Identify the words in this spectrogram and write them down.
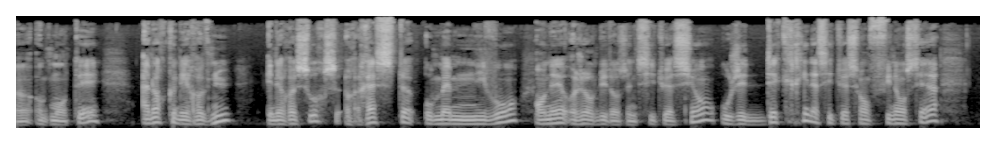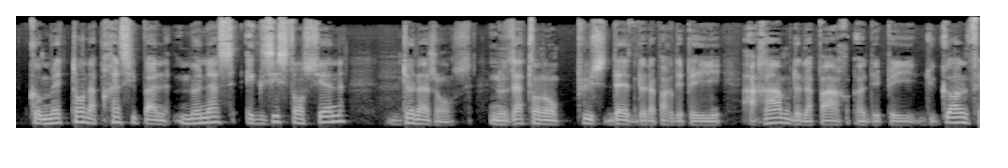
euh, augmenté, alors que les revenus et les ressources restent au même niveau. On est aujourd'hui dans une situation où j'ai décrit la situation financière comme étant la principale menace existentielle de l'agence. Nous attendons plus d'aide de la part des pays arabes, de la part euh, des pays du Golfe,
